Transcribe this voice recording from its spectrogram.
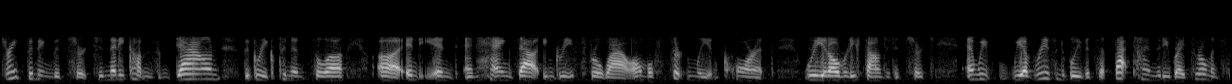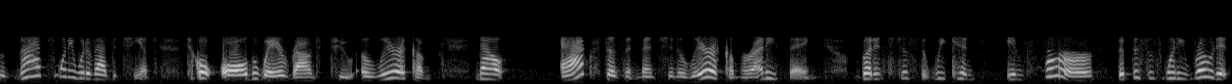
strengthening the church. And then he comes down the Greek peninsula uh, and, and and hangs out in Greece for a while, almost certainly in Corinth, where he had already founded a church. And we we have reason to believe it's at that time that he writes Romans. So that's when he would have had the chance to go all the way around to Illyricum. Now, Acts doesn't mention Illyricum or anything but it's just that we can infer that this is when he wrote it,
